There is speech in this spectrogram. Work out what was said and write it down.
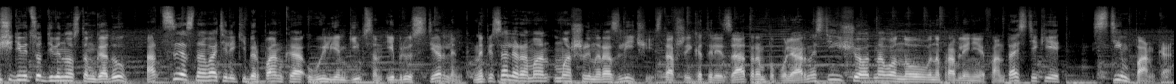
1990 году отцы-основатели киберпанка Уильям Гибсон и Брюс Стерлинг написали роман «Машина различий», ставший катализатором популярности еще одного нового направления фантастики — стимпанка.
